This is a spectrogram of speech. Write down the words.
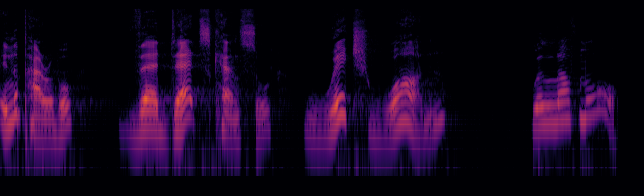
in the parable, their debts cancelled, which one will love more?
